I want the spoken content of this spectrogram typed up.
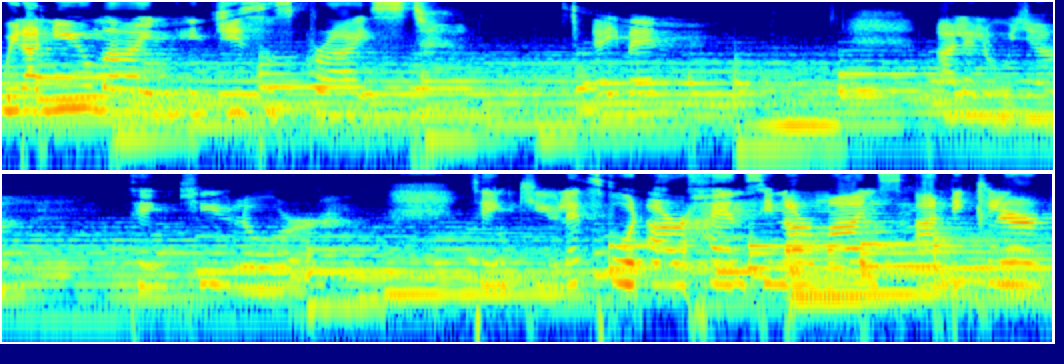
with a new mind in Jesus Christ. Amen. Hallelujah. Thank you, Lord. Thank you. Let's put our hands in our minds and declare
